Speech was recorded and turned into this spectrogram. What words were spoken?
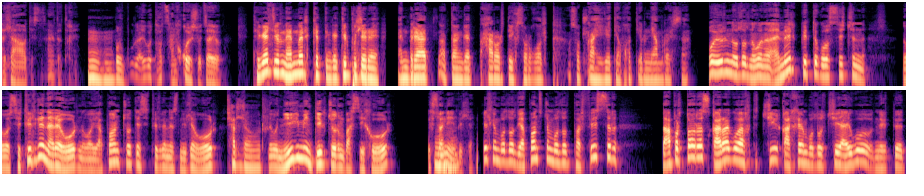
цалин аваад байсан санагдаад байх юм. Бүр бүр айгүй тод санахгүй шүү заа юу. Тэгэл ер нь Америкт ингээ гэр бүлэрээ амьдраад одоо ингээд Харвард их сургуульд судалгаа хийгээд явхад ер нь ямар байсан? Оо ер нь бол нөгөө Америк гэдэг улсын чинь нөгөө сэтгэлгээ нь арай өөр нөгөө японочдын сэтгэлгээнээс нэлээд өөр шал өөр нөгөө нийгмийн дэг журам бас их өөр их сони юм билээ. Жишээлх юм бол японд ч юм бол профессор лабораториос гараагүй байхад чи гарах юм бол чи айгүй нэгдээд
